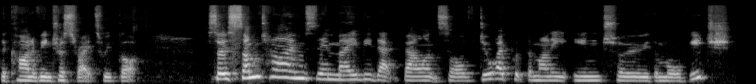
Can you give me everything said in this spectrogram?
the kind of interest rates we've got. So sometimes there may be that balance of do I put the money into the mortgage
